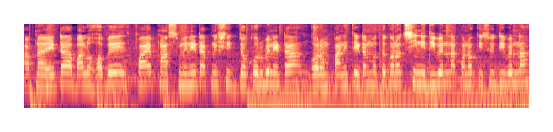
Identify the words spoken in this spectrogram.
আপনার এটা ভালো হবে প্রায় পাঁচ মিনিট আপনি সিদ্ধ করবেন এটা গরম পানিতে। এটার মধ্যে কোনো চিনি দিবেন না, কোনো কিছু দিবেন না।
